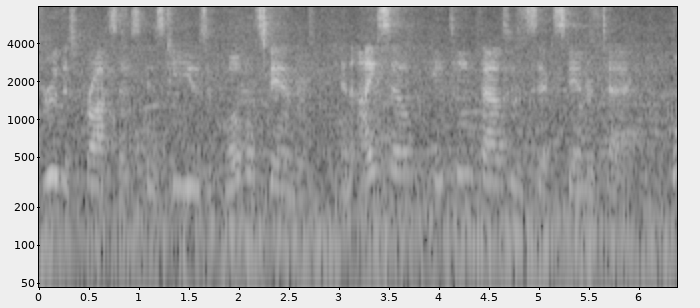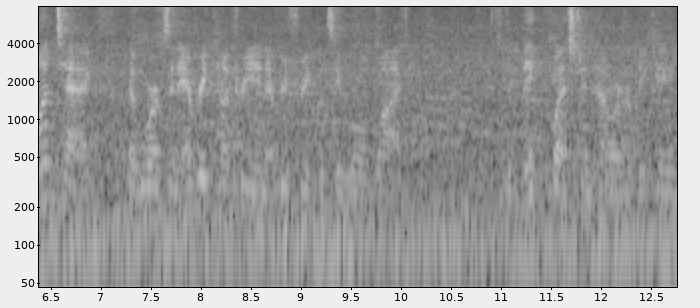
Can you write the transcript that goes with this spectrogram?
through this process is to use a global standard, an ISO 18000-6 standard tag, one tag that works in every country and every frequency worldwide. The big question, however, became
